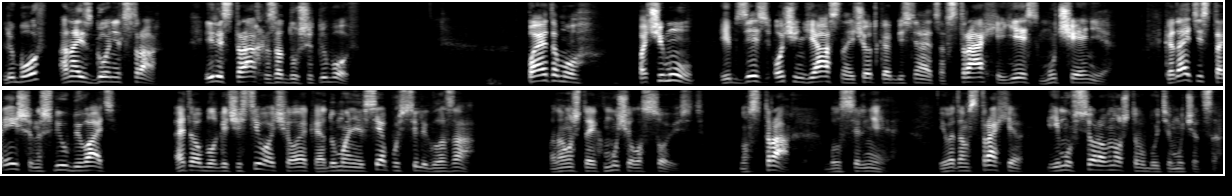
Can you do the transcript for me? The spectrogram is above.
Любовь, она изгонит страх. Или страх задушит любовь. Поэтому, почему? И здесь очень ясно и четко объясняется. В страхе есть мучение – когда эти старейшины шли убивать этого благочестивого человека, я думаю, они все опустили глаза, потому что их мучила совесть. Но страх был сильнее. И в этом страхе ему все равно, что вы будете мучиться.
